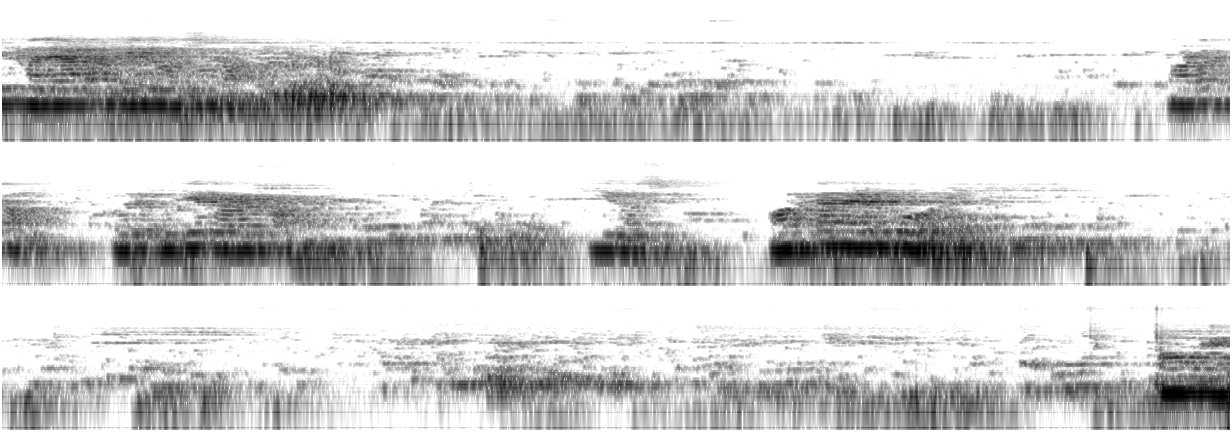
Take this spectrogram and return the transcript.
ഇത് മലയാളം ഏത് വർഷമാണ്? ഒരു പുതിയ തുടക്കമാണ്. ഈ വർഷം. ഓർക്കാൻ എളുപ്പമാണ് ഓക്കെ.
